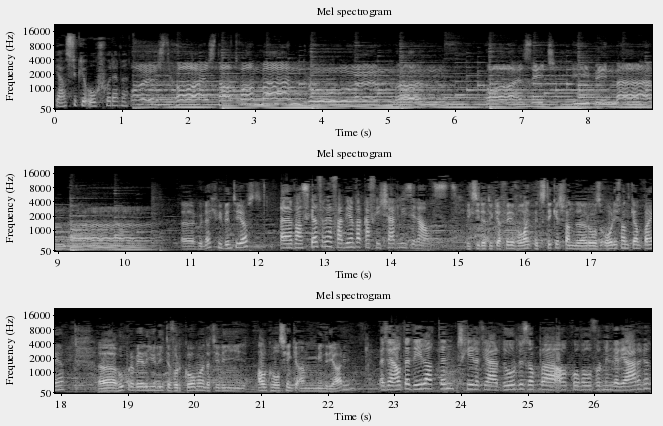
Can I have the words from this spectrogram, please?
ja, een stukje oog voor hebben. dat van in uh, Goedendag, wie bent u juist? Uh, van Schelter en Fabien van Café Charlie's in Aalst. Ik zie dat uw café volhangt met stickers van de Roze Olifant campagne. Uh, hoe proberen jullie te voorkomen dat jullie alcohol schenken aan minderjarigen? We zijn altijd heel attent, heel het jaar door, dus op alcohol voor minderjarigen.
